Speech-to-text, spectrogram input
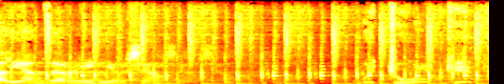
Alleanza Radio Show. with Jewel Kid.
